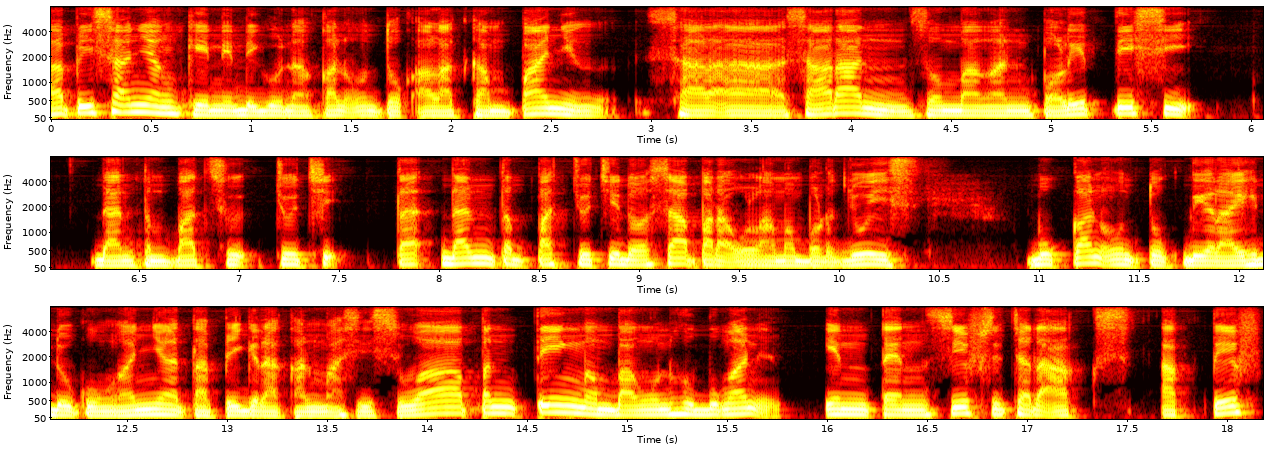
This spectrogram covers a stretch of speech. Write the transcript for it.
Lapisan yang kini digunakan untuk alat kampanye, saran sumbangan politisi, dan tempat cuci dan tempat cuci dosa para ulama borjuis. Bukan untuk diraih dukungannya, tapi gerakan mahasiswa penting membangun hubungan intensif secara aktif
